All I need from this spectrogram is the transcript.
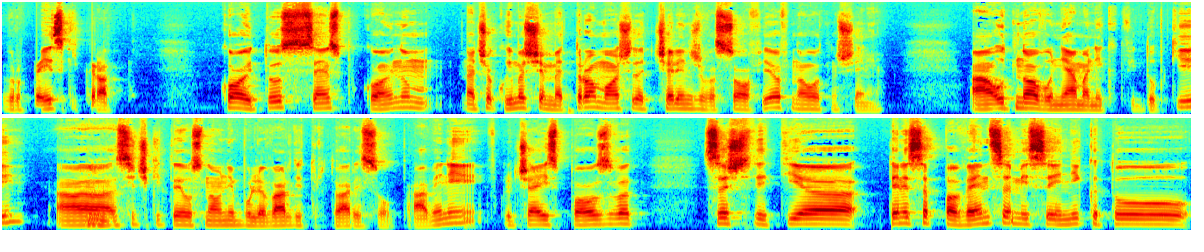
европейски град, който съвсем спокойно, значи ако имаше метро, можеше да челенджва София в много отношения. А, отново няма никакви дупки, а, mm. всичките основни булеварди и тротуари са оправени, включая използват същите тия, те не са павенца, ми са едни като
